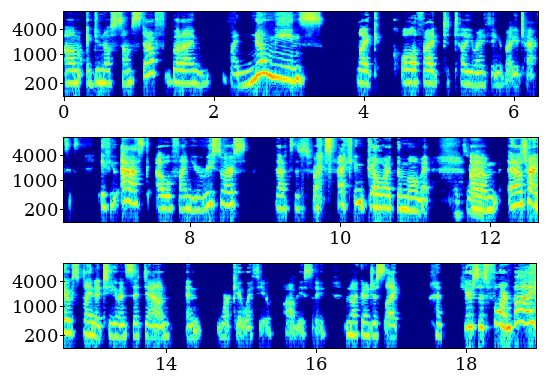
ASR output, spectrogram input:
Um, I do know some stuff, but I'm by no means like qualified to tell you anything about your taxes. If you ask, I will find you a resource. That's as far as I can go at the moment. Right. Um, and I'll try to explain it to you and sit down and work it with you, obviously. I'm not going to just like, here's this form, bye.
